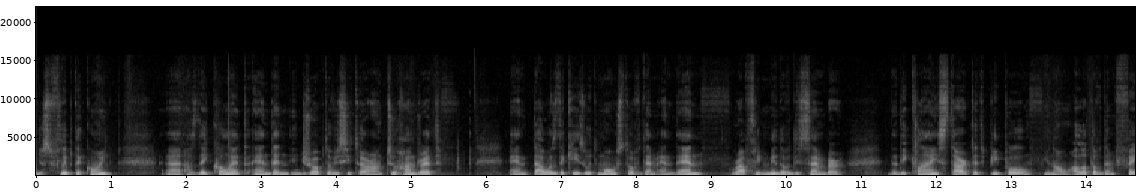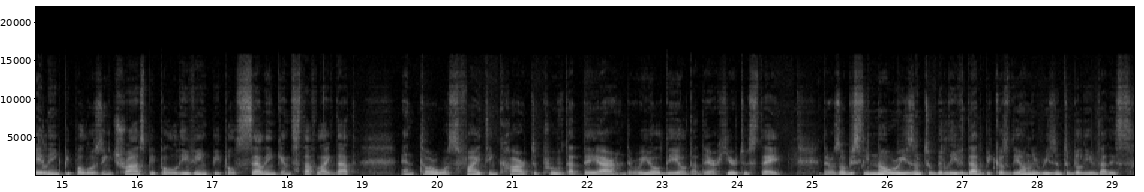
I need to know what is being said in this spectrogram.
Just flip the coin uh, as they call it and then it dropped obviously to around 200 and that was the case with most of them. And then roughly mid of december the decline started. People you know a lot of them failing people losing trust people leaving people selling and stuff like that. And Thor was fighting hard to prove that they are the real deal, that they are here to stay. There was obviously no reason to believe that because the only reason to believe that is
